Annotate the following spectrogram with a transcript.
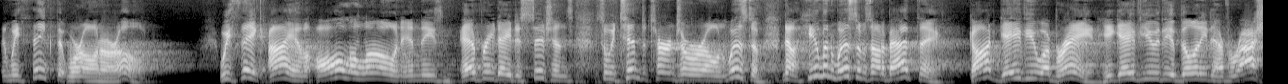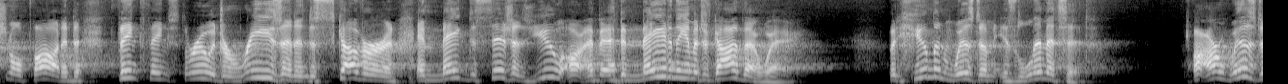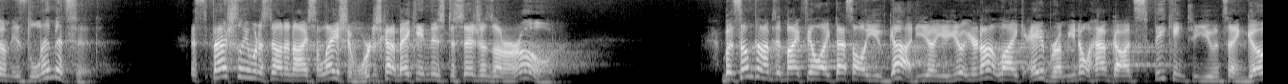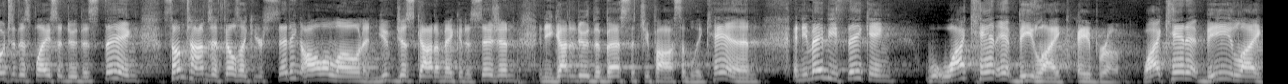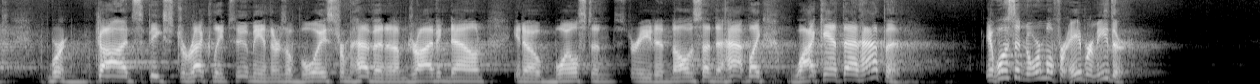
And we think that we're on our own. We think, I am all alone in these everyday decisions, so we tend to turn to our own wisdom. Now, human wisdom is not a bad thing. God gave you a brain. He gave you the ability to have rational thought and to think things through and to reason and discover and, and make decisions. You are, have been made in the image of God that way. But human wisdom is limited. Our wisdom is limited, especially when it's done in isolation. We're just kind of making these decisions on our own. But sometimes it might feel like that's all you've got. You know, you're not like Abram. You don't have God speaking to you and saying, go to this place and do this thing. Sometimes it feels like you're sitting all alone and you've just got to make a decision and you got to do the best that you possibly can. And you may be thinking, why can't it be like Abram? Why can't it be like where God speaks directly to me and there's a voice from heaven and I'm driving down, you know, Boylston Street and all of a sudden it happens? Like, why can't that happen? It wasn't normal for Abram either.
